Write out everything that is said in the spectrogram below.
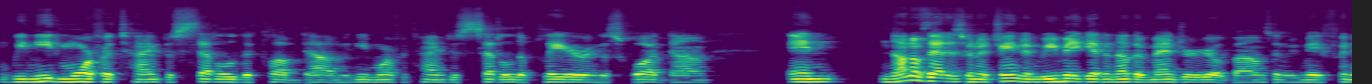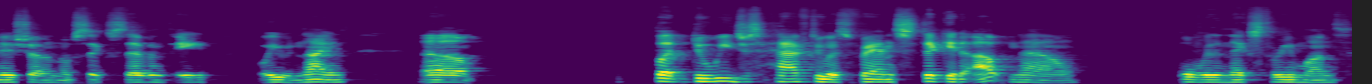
we need more of a time to settle the club down. We need more of a time to settle the player and the squad down. And none of that is going to change. And we may get another managerial bounce and we may finish, I don't know, sixth, seventh, eighth, or even ninth. Uh, but do we just have to, as fans, stick it out now over the next three months?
